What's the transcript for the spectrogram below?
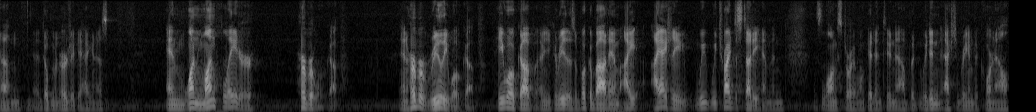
um, a dopaminergic agonist. And one month later, Herbert woke up. And Herbert really woke up. He woke up, and you can read, there's a book about him. I, I actually, we, we tried to study him, and it's a long story I won't get into now, but we didn't actually bring him to Cornell,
